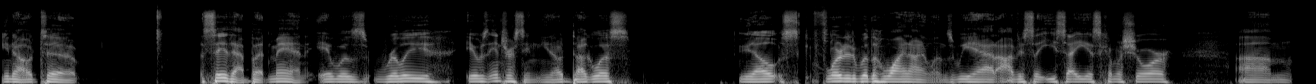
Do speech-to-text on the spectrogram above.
you know, to say that, but man, it was really, it was interesting. You know, Douglas, you know, flirted with the Hawaiian Islands. We had obviously Isaias come ashore, um,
